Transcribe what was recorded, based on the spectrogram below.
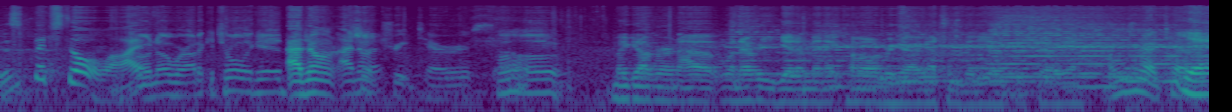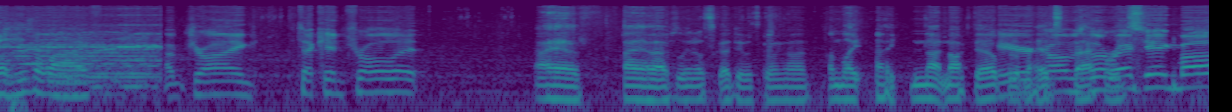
Is this bitch still alive? Oh no, we're out of control again. I don't. I don't treat terrorists. Oh. McGovern, uh, whenever you get a minute, come over here. I got some videos to show you. I'm not. Yeah, he's alive. I'm trying to control it. I have I have absolutely no idea what's going on. I'm like like not knocked out, Here but my head's comes backwards. the wrecking ball.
